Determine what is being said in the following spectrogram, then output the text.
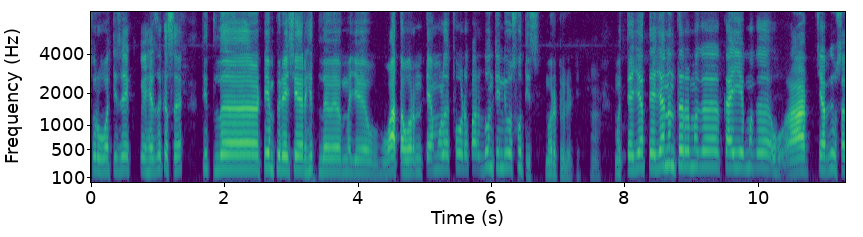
सुरुवातीचं एक ह्याचं कसं तिथलं टेम्परेचर इथलं म्हणजे वातावरण त्यामुळं थोडंफार दोन तीन दिवस होतीच मर्टोलिटी हम्म. मग त्याच्या त्याच्यानंतर मग काही मग आठ चार दिवसात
